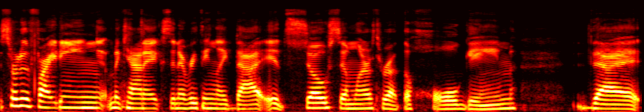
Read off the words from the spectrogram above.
sort of the fighting mechanics and everything like that, it's so similar throughout the whole game that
